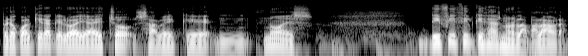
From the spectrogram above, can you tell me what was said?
pero cualquiera que lo haya hecho sabe que mm, no es Difícil quizás no es la palabra.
